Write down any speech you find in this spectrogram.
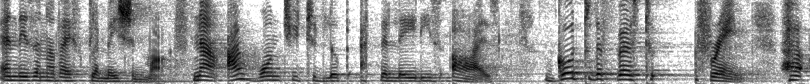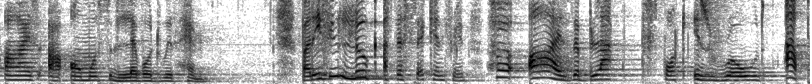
And there's another exclamation mark. Now, I want you to look at the lady's eyes. Go to the first frame. Her eyes are almost leveled with him. But if you look at the second frame, her eyes, the black spot is rolled up.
